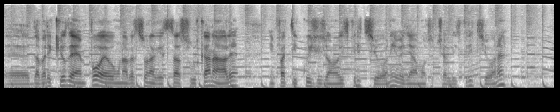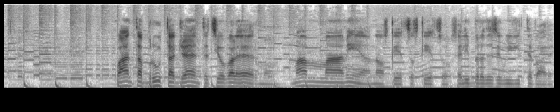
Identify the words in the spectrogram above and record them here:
eh, da parecchio tempo è una persona che sta sul canale. Infatti qui ci sono le iscrizioni. Vediamo se c'è l'iscrizione quanta brutta gente, zio Palermo. Mamma mia, no scherzo, scherzo, sei libero di seguire chi te pare.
